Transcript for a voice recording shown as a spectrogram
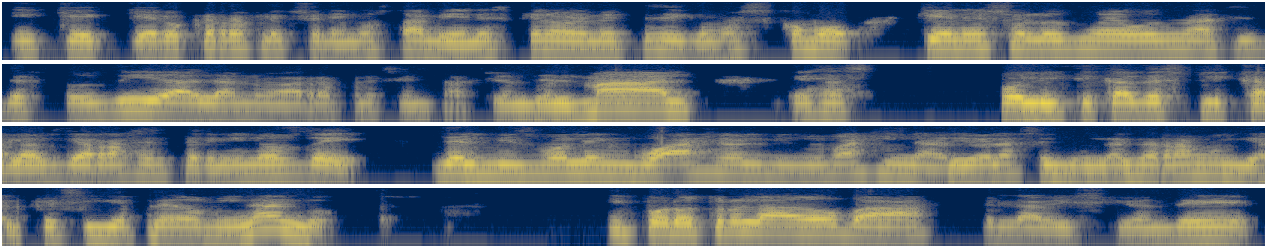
y que quiero que reflexionemos también es que normalmente seguimos como quiénes son los nuevos nazis de estos días, la nueva representación del mal, esas políticas de explicar las guerras en términos de, del mismo lenguaje o el mismo imaginario de la Segunda Guerra Mundial que sigue predominando. Y por otro lado va la visión de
